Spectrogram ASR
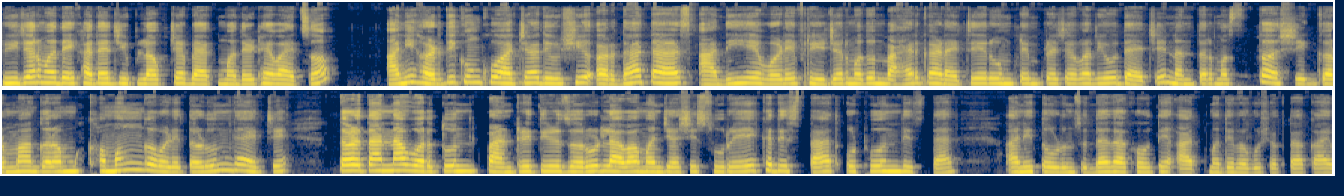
फ्रीजरमध्ये एखाद्या जिपलॉकच्या बॅगमध्ये ठेवायचं आणि हळदी-कुंकवाच्या दिवशी अर्धा तास आधी हे वडे फ्रीजरमधून बाहेर काढायचे, रूम टेम्परेचरवर येऊ द्यायचे. नंतर मस्त असे गरमागरम खमंग वडे तळून घ्यायचे. तळताना वरतून पांढरे तीळ जरूर लावा म्हणजे असे सुरेख दिसतात, उठून दिसतात आणि तोडून सुद्धा दाखवते. आतमध्ये बघू शकता काय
